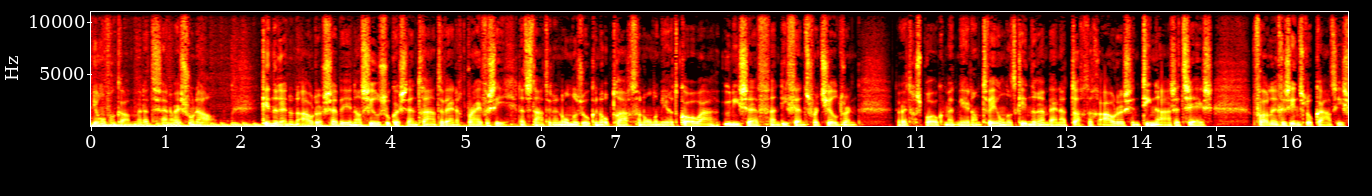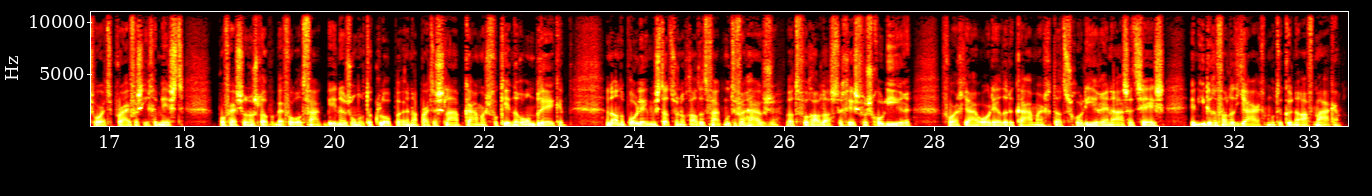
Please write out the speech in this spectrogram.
Jeroen van Kam met het NOS Journaal. Kinderen en hun ouders hebben in asielzoekerscentra te weinig privacy. Dat staat in een onderzoek in opdracht van onder meer het COA, UNICEF en Defence for Children. Er werd gesproken met meer dan 200 kinderen en bijna 80 ouders in 10 AZC's. Vooral in gezinslocaties wordt privacy gemist. Professionals lopen bijvoorbeeld vaak binnen zonder te kloppen... en aparte slaapkamers voor kinderen ontbreken. Een ander probleem is dat ze nog altijd vaak moeten verhuizen... wat vooral lastig is voor scholieren. Vorig jaar oordeelde de Kamer dat scholieren in AZC's... in ieder geval het jaar moeten kunnen afmaken.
